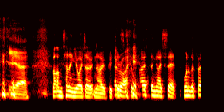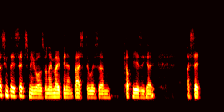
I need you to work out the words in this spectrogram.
yeah, but I'm telling you, I don't know because right. the first thing I said, one of the first things they said to me was when I made an ambassador was um, a couple of years ago. I said,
